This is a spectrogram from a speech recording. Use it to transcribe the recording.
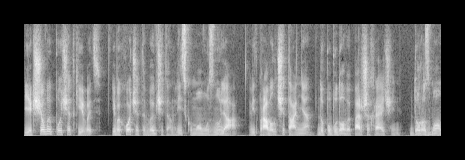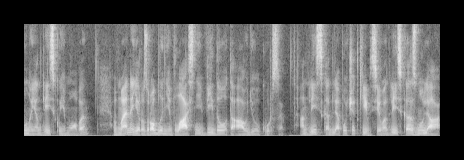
якщо ви початківець і ви хочете вивчити англійську мову з нуля, від правил читання до побудови перших речень до розмовної англійської мови, в мене є розроблені власні відео та аудіокурси. Англійська для початківців, англійська з нуля,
